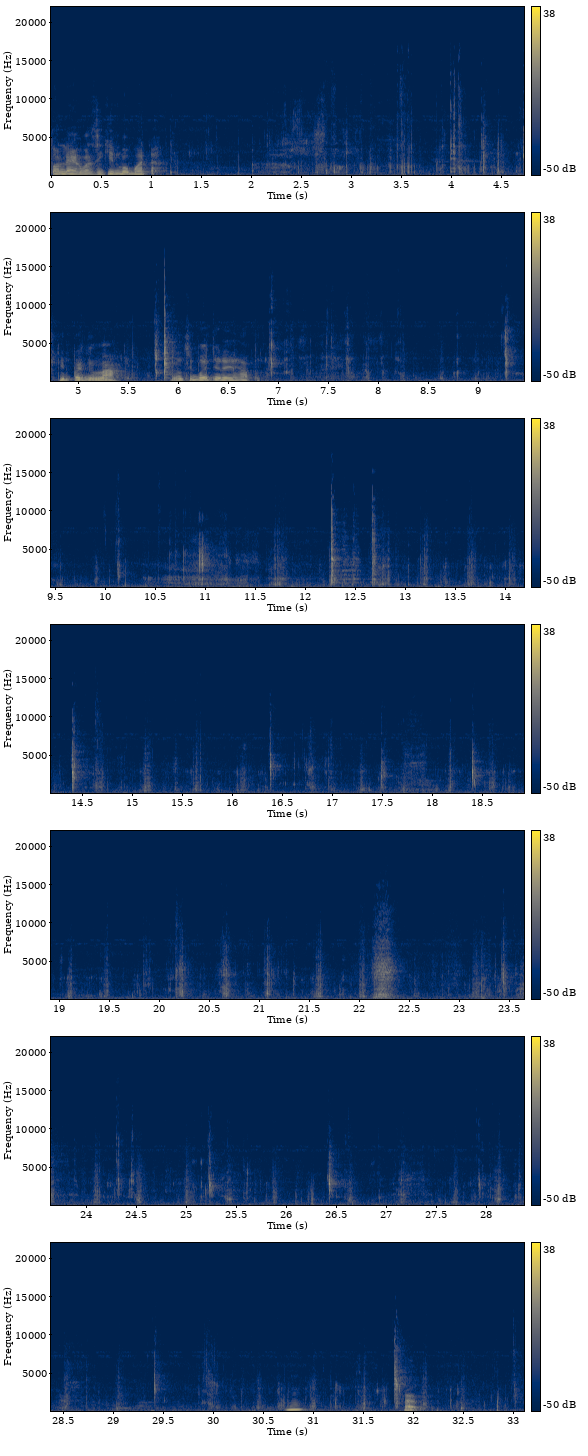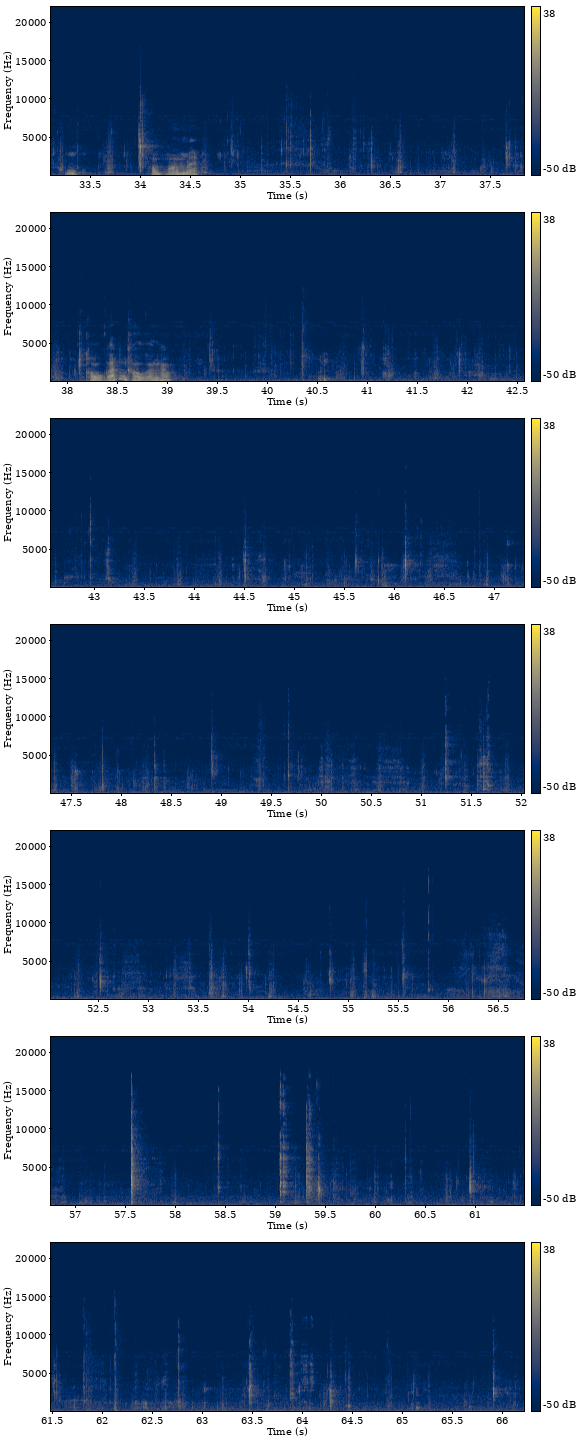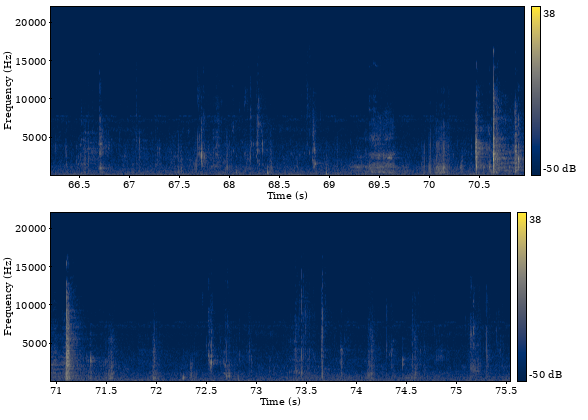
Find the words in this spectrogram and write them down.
ตอนแรกว่าสิกินบ่เบิดกินไปกินมามันสิเบิดจะเลยครับ ครับหอมหอมๆเลย เข้ากันเข้ากันครับ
